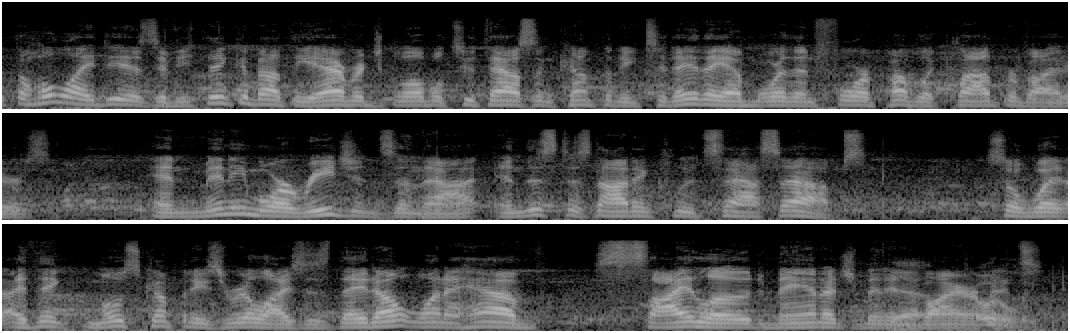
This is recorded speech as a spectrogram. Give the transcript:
But the whole idea is if you think about the average Global 2000 company, today they have more than four public cloud providers and many more regions than that, and this does not include SaaS apps. So what I think most companies realize is they don't want to have siloed management Yeah, environments totally.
